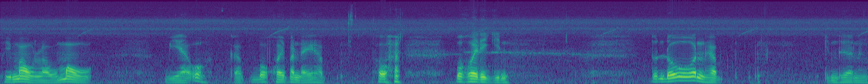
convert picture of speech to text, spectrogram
พี่เมาเราเมาเบียร์โอ้กับบ่ค่อยปันใดครับ เพราะว่าบ่ค่อยได้กินโดนๆครับ กินเทือหนึ่ง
